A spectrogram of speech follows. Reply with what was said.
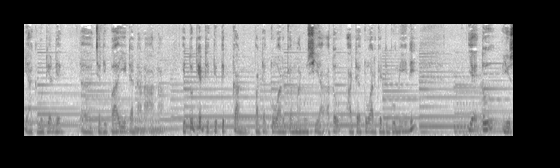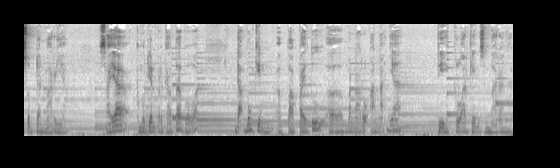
ya kemudian dia uh, jadi bayi dan anak-anak, itu dia dititipkan pada keluarga manusia atau ada keluarga di bumi ini, yaitu Yusuf dan Maria. Saya kemudian berkata bahwa tidak mungkin uh, bapak itu uh, menaruh anaknya di keluarga yang sembarangan.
